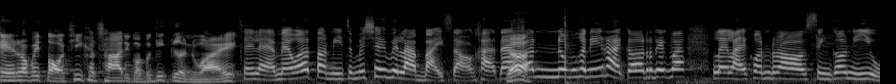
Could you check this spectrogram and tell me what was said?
เอเราไปต่อที่คชาดีกว่าเมื่อกี้เกรินไว้ ใช่แล้วแม้ว่าตอนนี้จะไม่ใช่เวลาบ่ายสองค่ะ แต่นะว่าหนุ่มคนนี้ค่ะ ก็เรียกว่าหลาย ๆ คนรอซิงเกิลนี้อยู่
